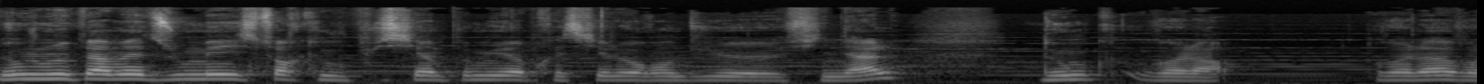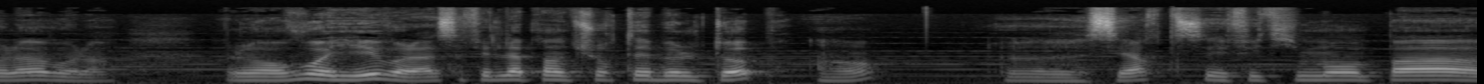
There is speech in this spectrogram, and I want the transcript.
Donc je me permets de zoomer histoire que vous puissiez un peu mieux apprécier le rendu euh, final. Donc voilà, voilà, voilà, voilà. Alors vous voyez, voilà, ça fait de la peinture tabletop, hein. Euh, certes, c'est effectivement pas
